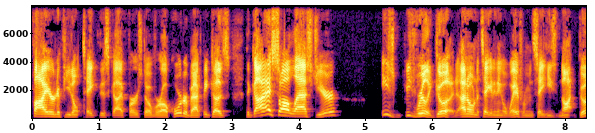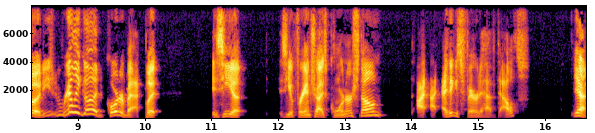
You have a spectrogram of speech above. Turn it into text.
fired if you don't take this guy first overall quarterback because the guy I saw last year he's he's really good. I don't want to take anything away from him and say he's not good. He's really good quarterback, but is he a is he a franchise cornerstone? I I think it's fair to have doubts. Yeah,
